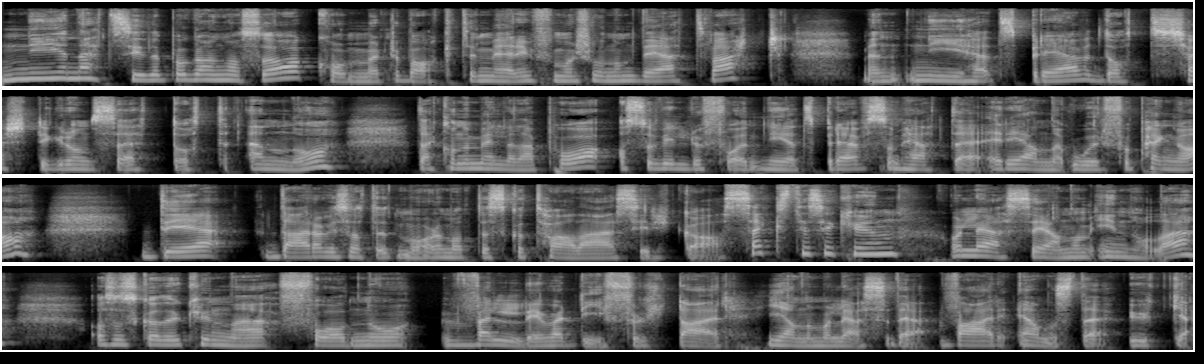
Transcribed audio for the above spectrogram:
ny nettside på gang også. Kommer tilbake til mer informasjon om det etter hvert. Men nyhetsbrev.kjerstigronseth.no. Der kan du melde deg på, og så vil du få et nyhetsbrev som heter Rene ord for penger. Der har vi satt et mål om at det skal ta deg ca. 60 sekunder å lese gjennom innholdet, og så skal du kunne få noe veldig verdifullt der gjennom å lese det hver eneste uke.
